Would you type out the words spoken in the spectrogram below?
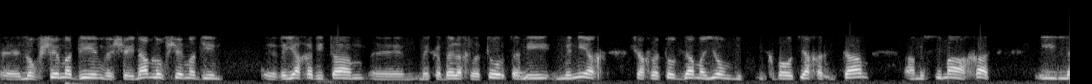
לובשי מדים ושאינם לובשי מדים, ויחד איתם מקבל החלטות. אני מניח שההחלטות גם היום נקבעות יחד איתם. המשימה האחת היא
